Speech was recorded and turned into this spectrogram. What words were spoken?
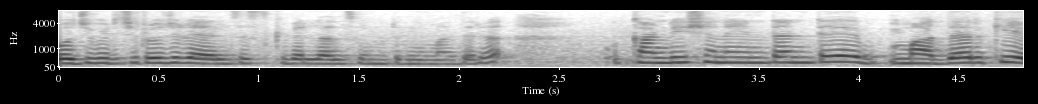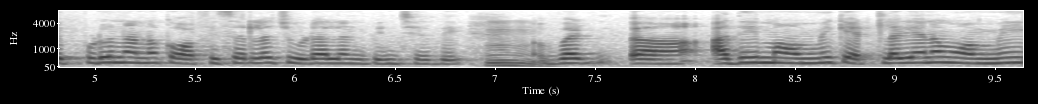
రోజు విడిచి రోజు డయాలసిస్కి వెళ్ళాల్సి ఉంటుంది మదర్. కండిషన్ ఏంటంటే మదర్కి ఎప్పుడు నన్ను ఒక ఆఫీసర్లా చూడాలనిపించేది. బట్ అది మా మమ్మీకి ఎట్లాగైనా మమ్మీ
